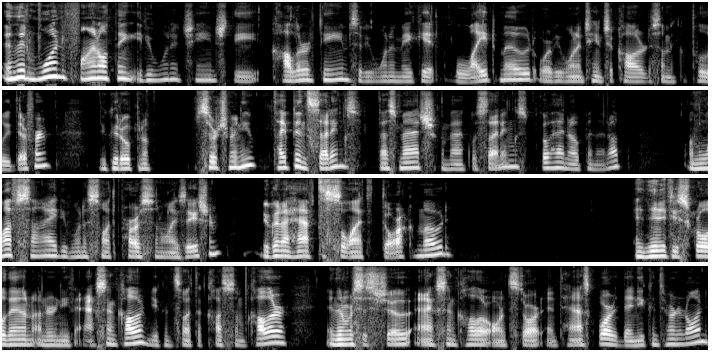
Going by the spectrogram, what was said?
And then one final thing, if you want to change the color theme, so if you want to make it light mode or if you want to change the color to something completely different, you could open up search menu, type in settings, best match, come back with settings, go ahead and open that up. On the left side, you want to select personalization. You're going to have to select dark mode. And then if you scroll down underneath accent color, you can select a custom color. And then where it says show accent color on start and taskbar, then you can turn it on.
